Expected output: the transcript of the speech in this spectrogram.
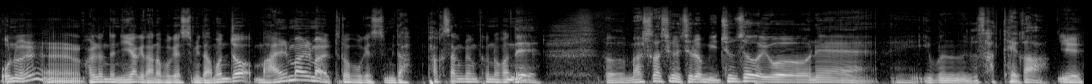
오늘 어, 관련된 이야기 나눠보겠습니다. 먼저 말말말 들어보겠습니다. 박상병 평론가님. 네. 어, 말씀하신 것처럼 이춘석 의원의 이- 이번 그 사태가 예.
